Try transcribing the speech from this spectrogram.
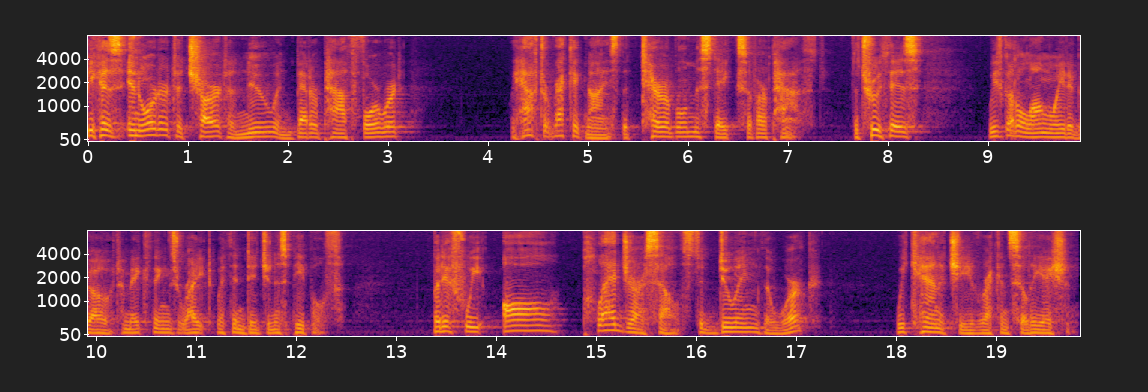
Because in order to chart a new and better path forward, we have to recognize the terrible mistakes of our past. The truth is, we've got a long way to go to make things right with Indigenous peoples. But if we all pledge ourselves to doing the work, we can achieve reconciliation.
